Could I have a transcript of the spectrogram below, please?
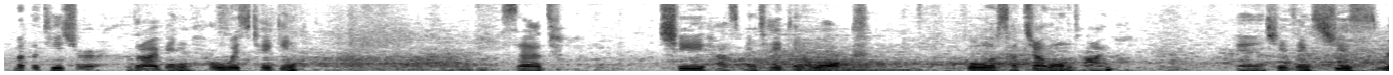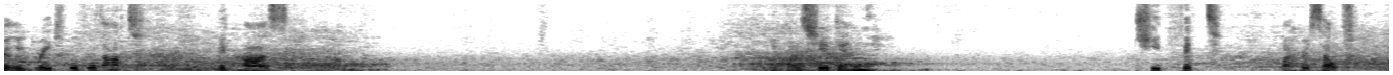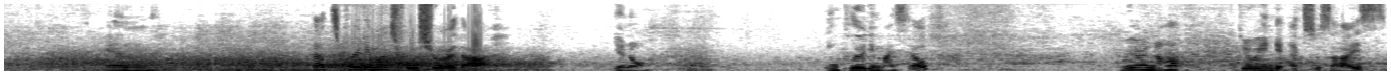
But the teacher that I've been always taking said she has been taking a walk for such a long time. And she thinks she's really grateful for that because she can keep fit by herself. And that's pretty much for sure that, you know, including myself, we are not doing the exercise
